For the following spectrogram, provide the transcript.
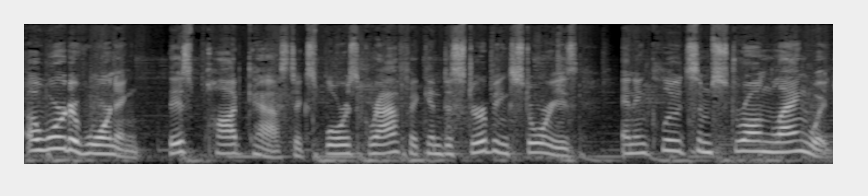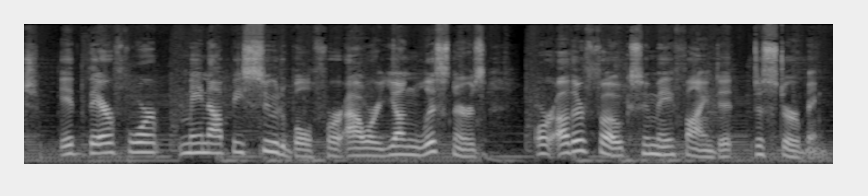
A word of warning. This podcast explores graphic and disturbing stories and includes some strong language. It therefore may not be suitable for our young listeners or other folks who may find it disturbing.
